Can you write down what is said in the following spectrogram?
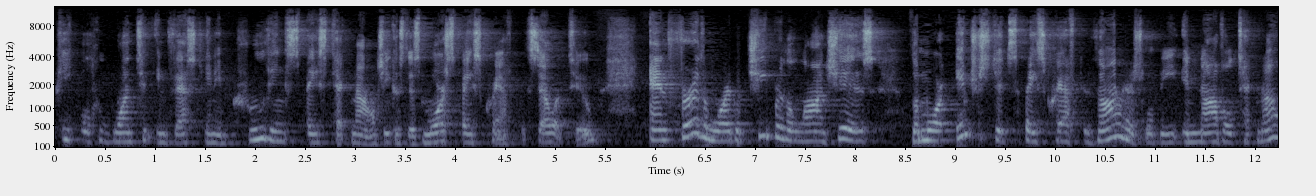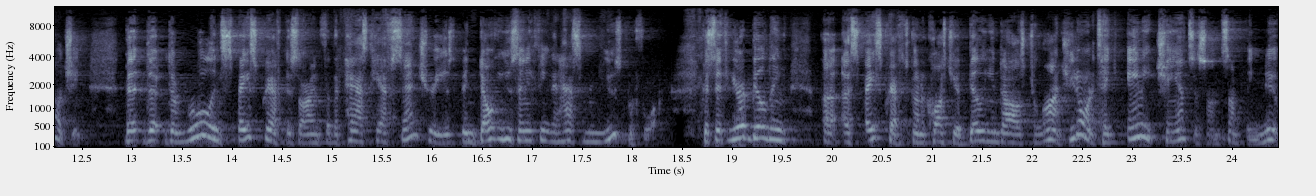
people who want to invest in improving space technology because there's more spacecraft to sell it to. And furthermore, the cheaper the launch is, the more interested spacecraft designers will be in novel technology. The, the, the rule in spacecraft design for the past half century has been don't use anything that hasn't been used before. Because if you're building a, a spacecraft that's going to cost you a billion dollars to launch, you don't want to take any chances on something new.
